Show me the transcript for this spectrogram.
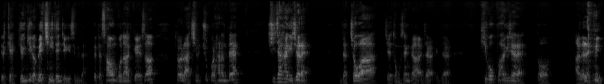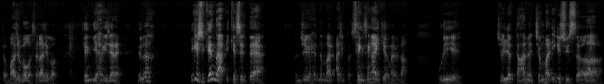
이렇게 경기가 매칭이 된 적이 있습니다. 그때 사원고등학교에서 토요일 아침에 축구를 하는데 시작하기 전에 이제 저와 제 동생과 이제, 이제 킥오프 하기 전에 또 아들내미 또 마주보고 서가지고 경기하기 전에 너가 이길 수 있겠나? 이렇게 했을 때 은주이가 했는 말이 아직도 생생하게 기억납니다. 우리 전력 다하면 정말 이길 수 있어.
